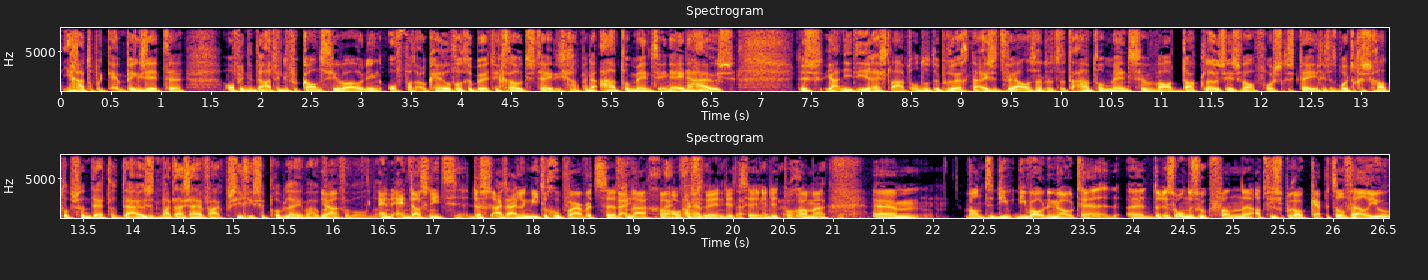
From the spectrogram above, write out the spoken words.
Je gaat op een camping zitten, of inderdaad in een vakantiewoning, of wat ook heel veel gebeurt in grote steden, je gaat met een aantal mensen in één huis. Dus ja, niet iedereen slaapt onder de brug. Nou is het wel zo dat het aantal mensen wat dakloos is wel fors gestegen is. Dat wordt geschat op zo'n 30.000, maar daar zijn vaak psychische problemen ook ja. aan verbonden. En, en dat, is niet, dat is uiteindelijk niet de groep waar we het nee, vandaag nee, over hebben in dit, nee, in dit programma. Um, want die, die woningnood, hè, er is onderzoek van adviesbureau Capital Value.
